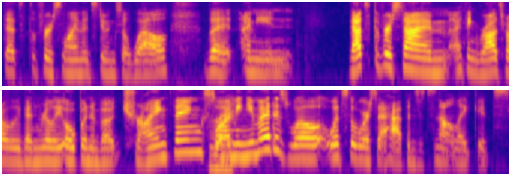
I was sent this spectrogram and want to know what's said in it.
that's the first line that's doing so well. But I mean. That's the first time I think Rod's probably been really open about trying things. So I mean, you might as well. What's the worst that happens? It's not like it's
